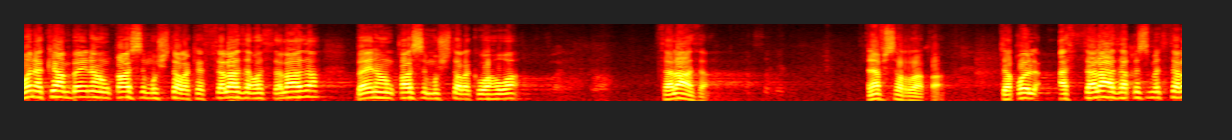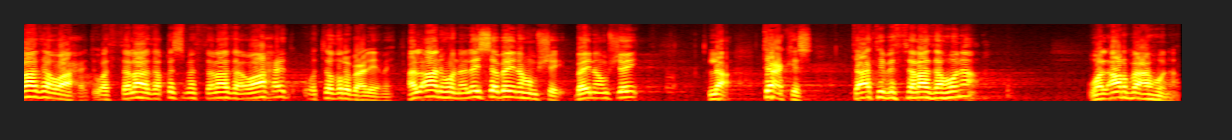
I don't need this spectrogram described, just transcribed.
هنا كان بينهم قاسم مشترك الثلاثة والثلاثة بينهم قاسم مشترك وهو ثلاثة. نفس الرقم. تقول الثلاثة قسمة ثلاثة واحد والثلاثة قسمة ثلاثة واحد وتضرب على اليمين الآن هنا ليس بينهم شيء. بينهم شيء؟ لا. تعكس. تأتي بالثلاثة هنا والأربعة هنا.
